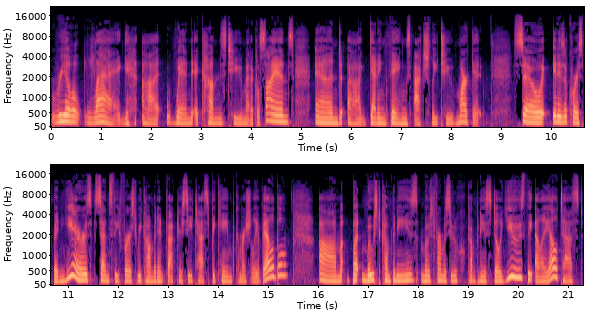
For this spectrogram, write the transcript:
real lag uh, when it comes to medical science and uh, getting things actually to market. So it has, of course, been years since the first recombinant factor C test became commercially available. Um, but most companies, most pharmaceutical companies still use the LAL test,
